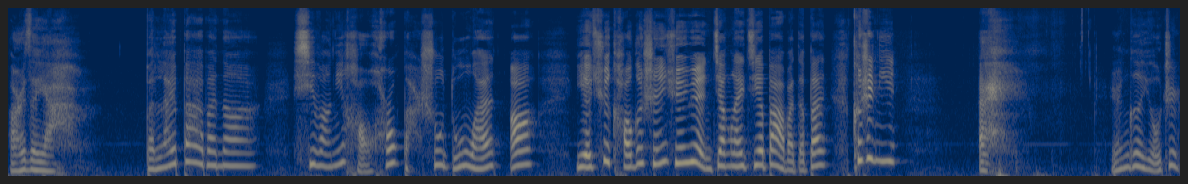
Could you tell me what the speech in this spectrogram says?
儿子呀，本来爸爸呢希望你好好把书读完啊，也去考个神学院，将来接爸爸的班。可是你，哎，人各有志，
